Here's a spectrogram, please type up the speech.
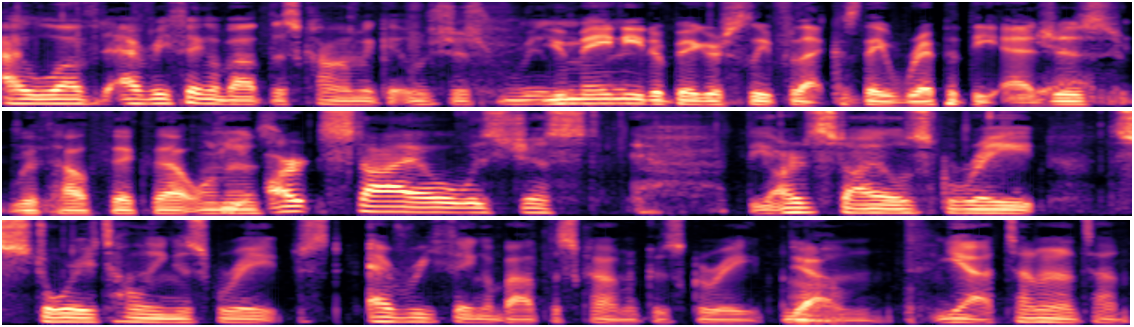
I loved everything about this comic. It was just really. You may good. need a bigger sleeve for that because they rip at the edges they with how thick that one the is. art style was just. The art style is great. The storytelling is great. Just everything about this comic is great. Yeah. um, yeah, ten out of ten.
